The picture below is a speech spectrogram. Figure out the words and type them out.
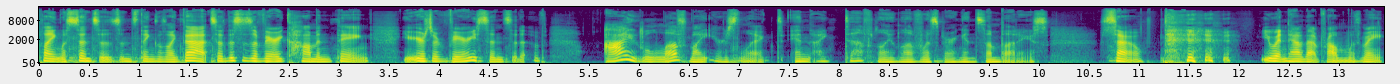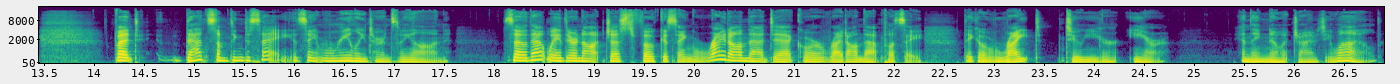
playing with senses and things like that. So this is a very common thing. Your ears are very sensitive. I love my ears licked, and I definitely love whispering in somebody's. So you wouldn't have that problem with me. But that's something to say. It's, it really turns me on. So that way they're not just focusing right on that dick or right on that pussy. They go right to your ear and they know it drives you wild.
